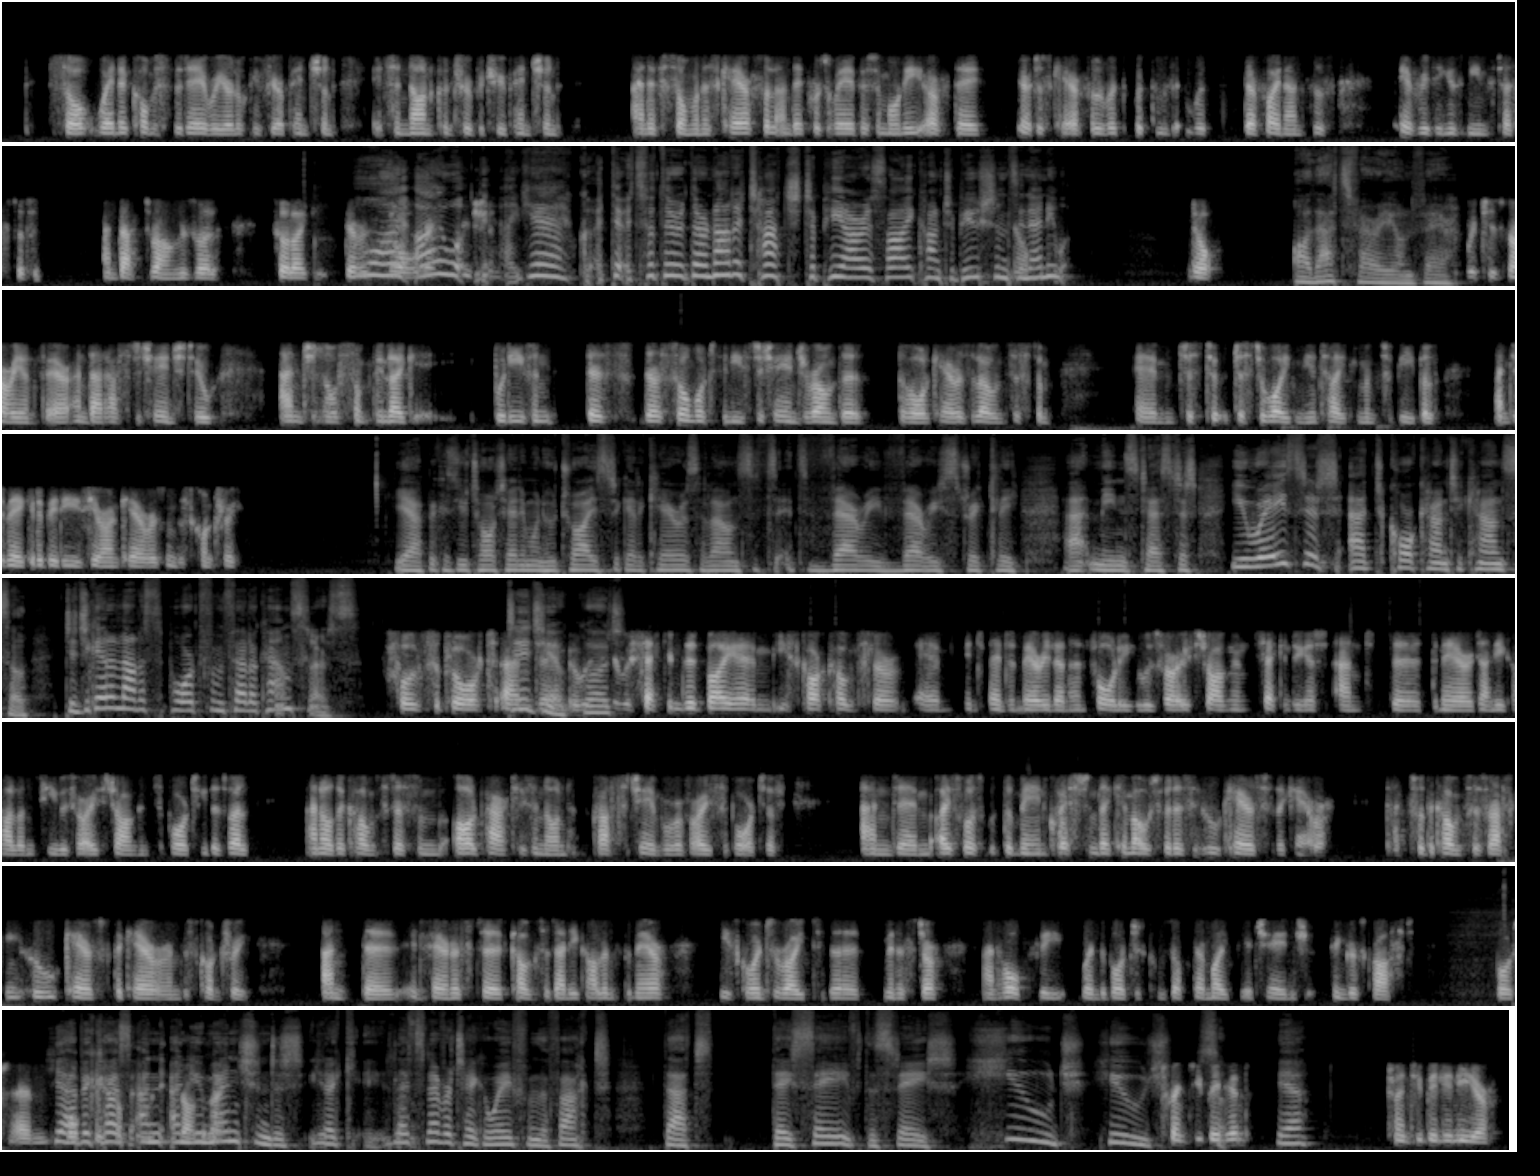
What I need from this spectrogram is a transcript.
So when it comes to the day where you're looking for your pension, it's a non-contributory pension. And if someone is careful and they put away a bit of money, or if they are just careful with with, them, with their finances, everything is means tested, and that's wrong as well. So like there is oh, no I, I, yeah. So they're they're not attached to PRSI contributions no. in any way. No. Oh, that's very unfair. Which is very unfair, and that has to change too. And you know something like, but even there's there's so much that needs to change around the the whole carers allowance system, um, just to just to widen the entitlements for people and to make it a bit easier on carers in this country. Yeah, because you talk to anyone who tries to get a carer's allowance, it's it's very, very strictly uh, means tested. You raised it at Cork County Council. Did you get a lot of support from fellow councillors? Full support. Did you? Um, it, was, it, was, seconded by um, East Cork councillor, um, independent Mary Linehan Foley, who was very strong in seconding it, and the, the mayor, Danny Collins, he was very strong in supporting it as well. And other councillors from all parties and none across the chamber were very supportive. And um, I suppose the main question that came out of it is who cares for the carer? That's what the council is asking: who cares for the carer in this country? And uh, in fairness to Councillor Danny Collins, the mayor, he's going to write to the minister, and hopefully, when the budget comes up, there might be a change. Fingers crossed. But um, yeah, because and, and you mentioned it. Let's never take away from the fact that they saved the state huge, huge twenty billion. So, yeah, twenty billion a year.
